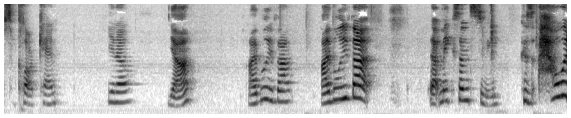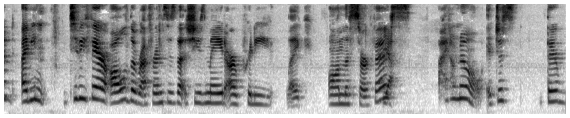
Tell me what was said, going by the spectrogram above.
some Clark Kent, you know? Yeah. I believe that. I believe that. That makes sense to me. Cuz how would I mean to be fair all of the references that she's made are pretty like on the surface. I don't know. It just they're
